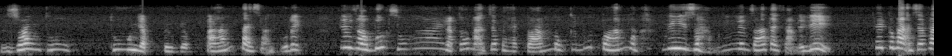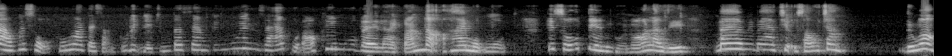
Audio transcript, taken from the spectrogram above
Doanh thu thu nhập từ việc bán tài sản cố định. Bây giờ bước số 2 là các bạn sẽ phải hạch toán một cái bút toán là ghi giảm cái nguyên giá tài sản đấy đi thế các bạn sẽ vào cái sổ khấu hoa tài sản cố định để chúng ta xem cái nguyên giá của nó khi mua về là hạch toán nợ 211 cái số tiền của nó là gì? 33 triệu 600 đúng không?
